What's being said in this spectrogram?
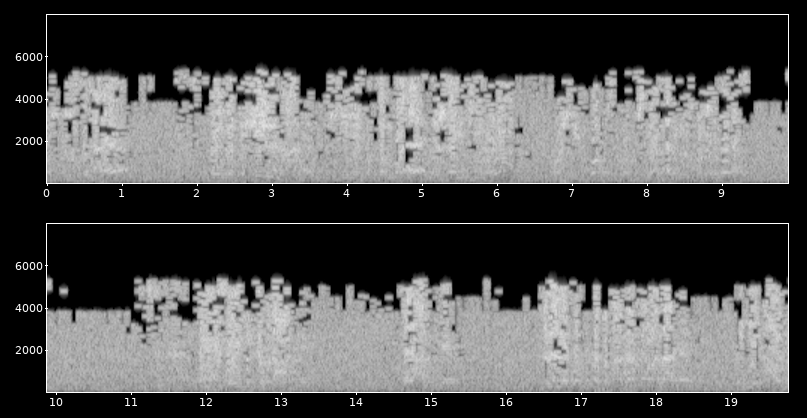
उसको देता रहेगा कोई व्यक्ति शील निधान है, शील एक उत्तम गुण है, जो स्वयं शील होगा वो शील को उसके अंदर ही उसको सुख देगा कोई व्यक्ति लोगों को प्रतिमा करने वाला है तो ये भाव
